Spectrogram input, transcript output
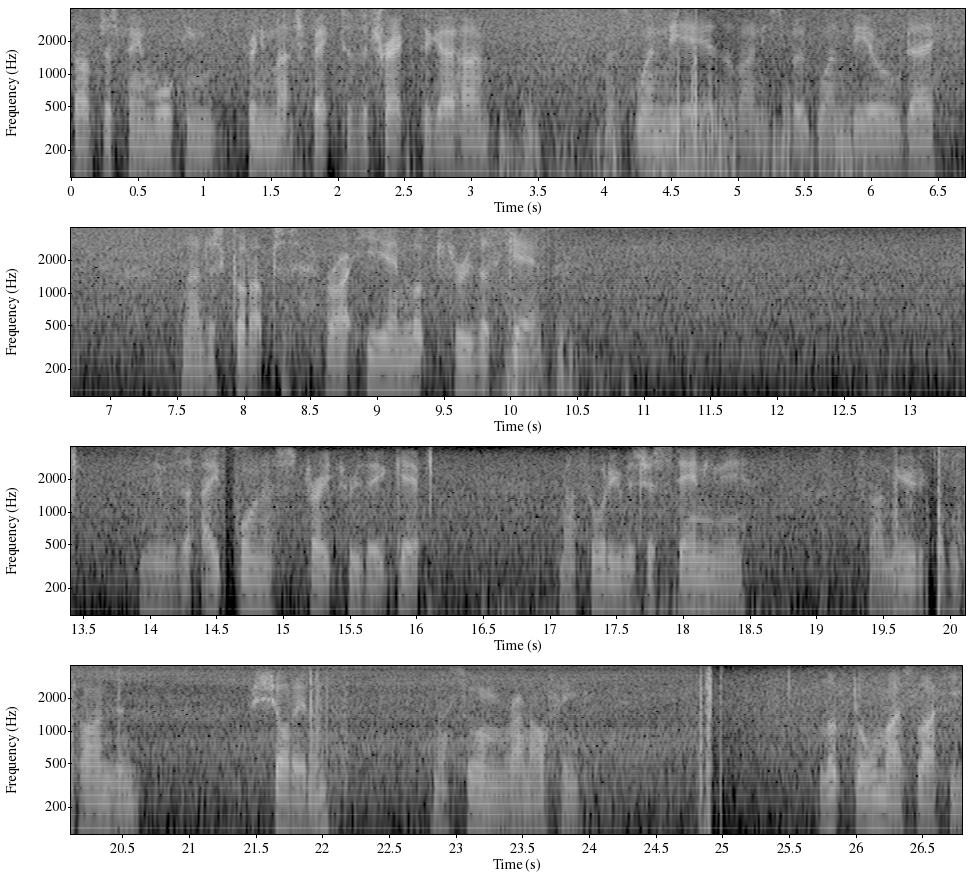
So I've just been walking pretty much back to the track to go home. It's windy as I've only spooked one deer all day. And I just got up to right here and looked through this gap. And there was an eight pointer straight through that gap. And I thought he was just standing there. So I mewed a couple times and shot at him. And I saw him run off. He looked almost like he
